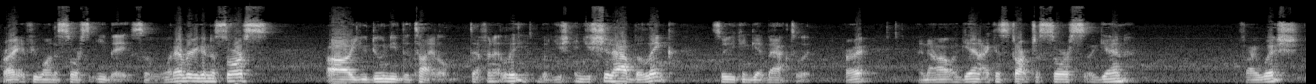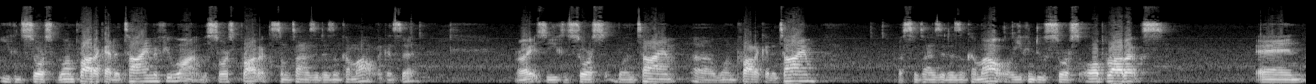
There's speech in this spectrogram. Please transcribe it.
right? If you want to source eBay. So whatever you're going to source, uh, you do need the title, definitely, but you and you should have the link so you can get back to it. All right, and now again, I can start to source again. If I wish, you can source one product at a time if you want. With source products, sometimes it doesn't come out, like I said. All right, so you can source one time, uh, one product at a time. Sometimes it doesn't come out, or you can do source all products, and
